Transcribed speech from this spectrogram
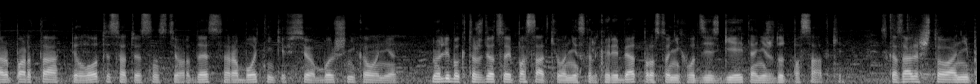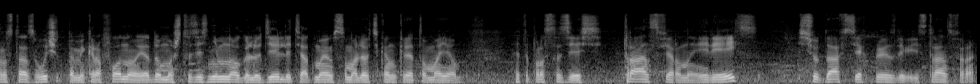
аэропорта, пилоты, соответственно, стюардессы, работники, все, больше никого нет. Ну, либо кто ждет своей посадки, вон несколько ребят, просто у них вот здесь гейт, они ждут посадки. Сказали, что они просто озвучат по микрофону. Я думаю, что здесь немного людей летят в моем самолете, конкретно в моем. Это просто здесь трансферный рейс. Сюда всех привезли из трансфера.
